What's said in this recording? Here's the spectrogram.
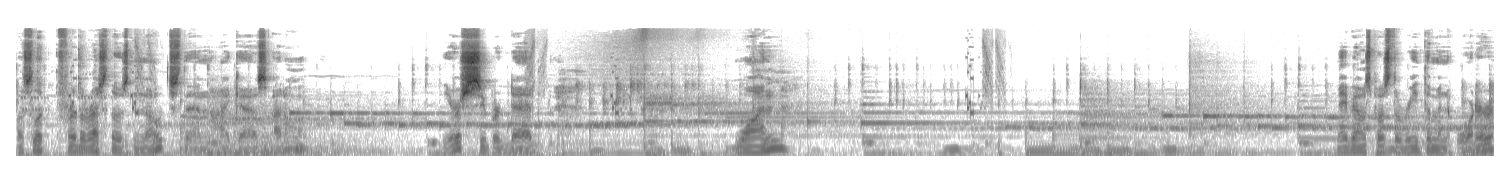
Let's look for the rest of those notes then, I guess. I don't... You're super dead. One. Maybe I'm supposed to read them in order?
